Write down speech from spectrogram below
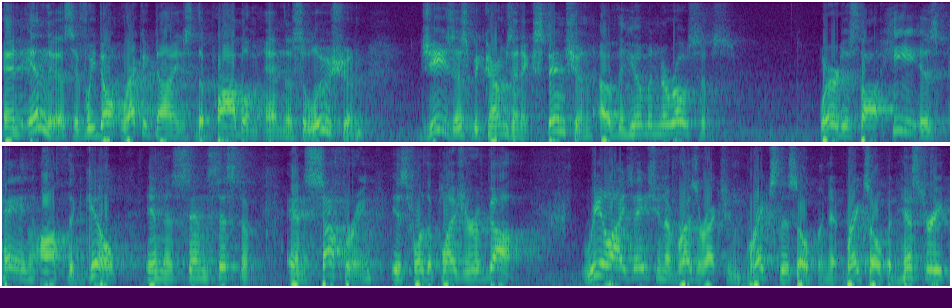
And in this, if we don't recognize the problem and the solution, Jesus becomes an extension of the human neurosis where it is thought he is paying off the guilt in this sin system. And suffering is for the pleasure of God. Realization of resurrection breaks this open. It breaks open history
